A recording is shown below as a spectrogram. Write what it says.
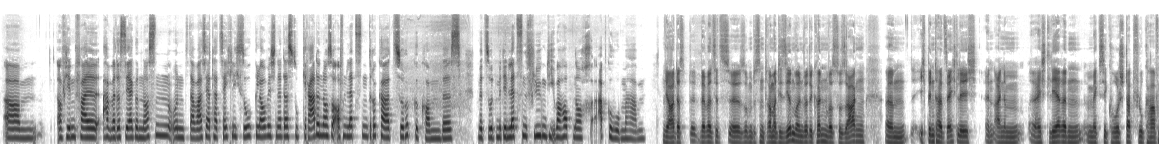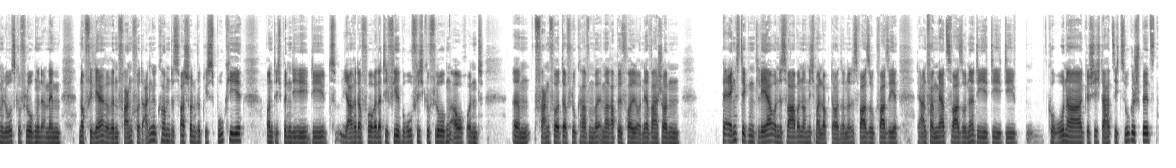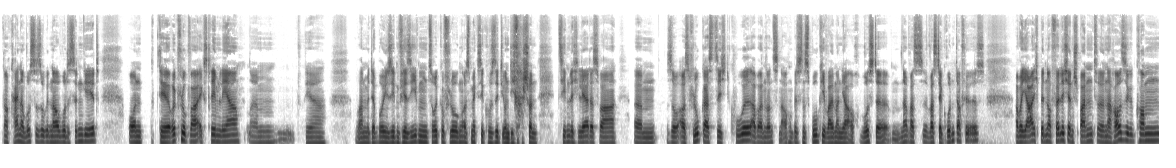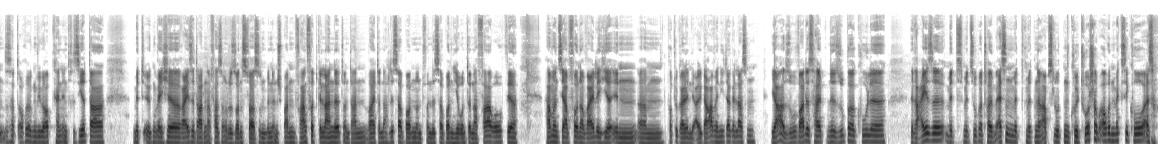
Ähm, auf jeden Fall haben wir das sehr genossen und da war es ja tatsächlich so, glaube ich, ne, dass du gerade noch so auf den letzten Drücker zurückgekommen bist mit so mit den letzten Flügen, die überhaupt noch abgehoben haben. Ja, das, wenn wir es jetzt äh, so ein bisschen dramatisieren wollen würde, könnten wir es so sagen. Ähm, ich bin tatsächlich in einem recht leeren Mexiko-Stadtflughafen losgeflogen und an einem noch viel leereren Frankfurt angekommen. Das war schon wirklich spooky. Und ich bin die, die Jahre davor relativ viel beruflich geflogen auch und ähm, Frankfurter Flughafen war immer rappelvoll und er war schon beängstigend leer und es war aber noch nicht mal Lockdown, sondern es war so quasi, der Anfang März war so, ne, die, die, die Corona-Geschichte hat sich zugespitzt, noch keiner wusste so genau, wo das hingeht. Und der Rückflug war extrem leer. Ähm, wir waren mit der Boeing 747 zurückgeflogen aus Mexico City und die war schon ziemlich leer. Das war ähm, so aus Fluggastsicht cool, aber ansonsten auch ein bisschen spooky, weil man ja auch wusste, ne, was, was der Grund dafür ist. Aber ja, ich bin noch völlig entspannt äh, nach Hause gekommen. Das hat auch irgendwie überhaupt keinen interessiert da mit irgendwelche Reisedatenerfassung oder sonst was und bin entspannt in Frankfurt gelandet und dann weiter nach Lissabon und von Lissabon hier runter nach Faro. Wir haben uns ja vor einer Weile hier in ähm, Portugal in die Algarve niedergelassen. Ja, so war das halt eine super coole Reise mit mit super tollem Essen, mit mit einem absoluten Kulturshop auch in Mexiko. Also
